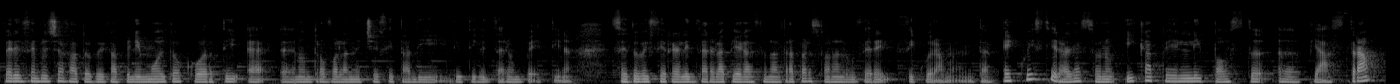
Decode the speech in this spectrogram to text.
Per il semplice fatto che ho i capelli molto corti e eh, non trovo la necessità di, di, utilizzare un pettine. Se dovessi realizzare la piega su un'altra persona lo userei sicuramente. E questi ragazzi sono i capelli post eh, piastra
